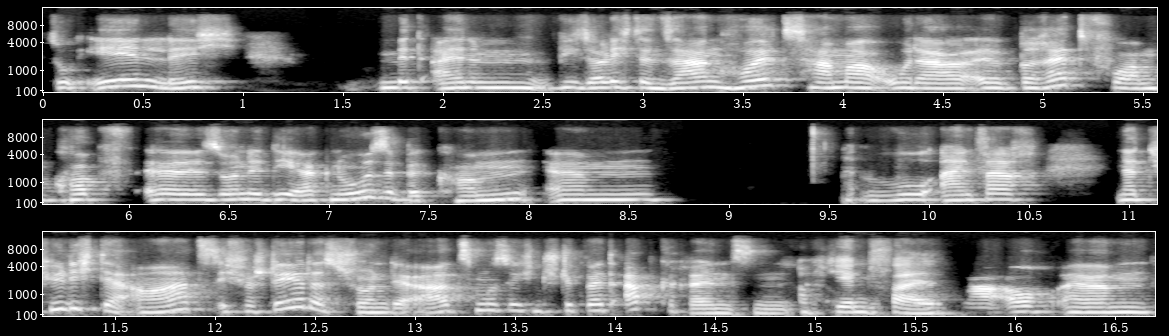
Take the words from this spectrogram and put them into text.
so ähnlich mit einem, wie soll ich denn sagen, Holzhammer oder äh, Brett vorm Kopf äh, so eine Diagnose bekommen, ähm, wo einfach natürlich der Arzt, ich verstehe das schon, der Arzt muss sich ein Stück weit abgrenzen. Auf jeden Fall. Ja, auch ähm,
